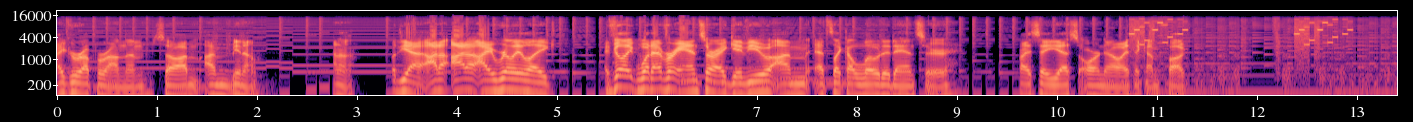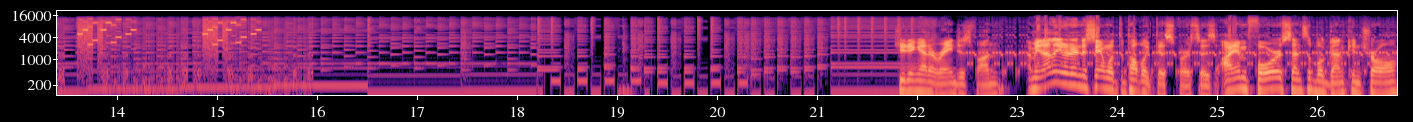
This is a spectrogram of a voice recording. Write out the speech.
I grew up around them, so I'm I'm you know, I don't know, but yeah, I I I really like. I feel like whatever answer I give you, I'm it's like a loaded answer. If I say yes or no, I think I'm fucked. Shooting at a range is fun. I mean, I don't even understand what the public discourse is. I am for sensible gun control.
